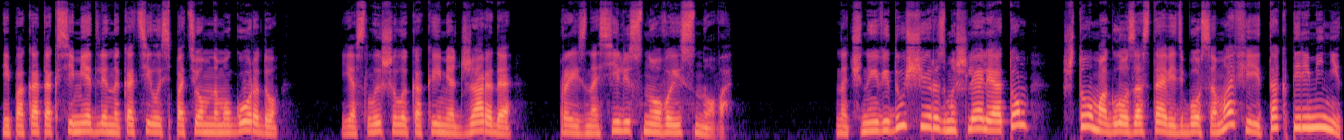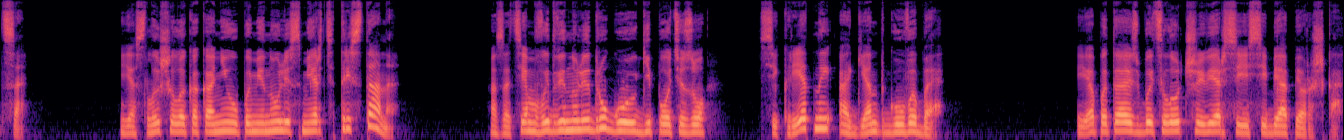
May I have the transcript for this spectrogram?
и пока такси медленно катилось по темному городу, я слышала, как имя Джареда произносили снова и снова. Ночные ведущие размышляли о том, что могло заставить босса мафии так перемениться. Я слышала, как они упомянули смерть Тристана, а затем выдвинули другую гипотезу — секретный агент ГУВБ. Я пытаюсь быть лучшей версией себя, перышко.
